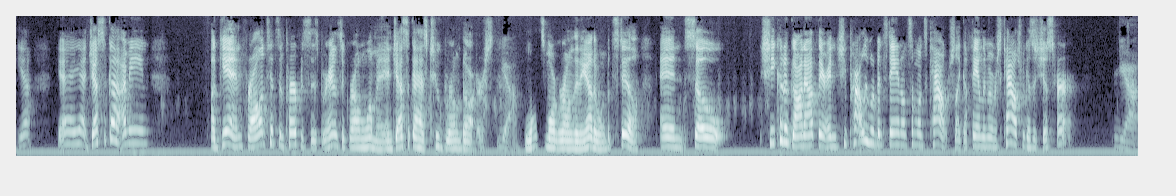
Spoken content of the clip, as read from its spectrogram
Yeah, yeah, yeah. Jessica, I mean, again, for all intents and purposes, Brianna's a grown woman, and Jessica has two grown daughters. Yeah. One's more grown than the other one, but still. And so she could have gone out there, and she probably would have been staying on someone's couch, like a family member's couch, because it's just her. Yeah.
